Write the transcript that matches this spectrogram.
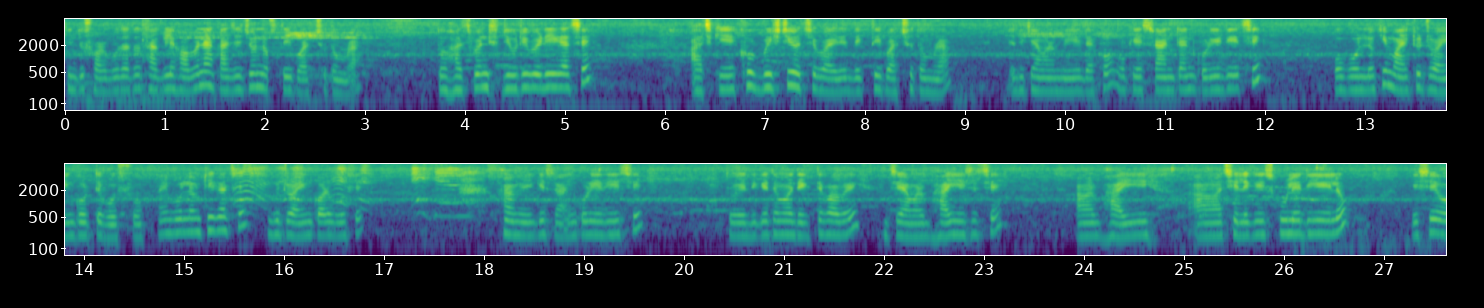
কিন্তু সর্বদা তো থাকলে হবে না, কাজের জন্য। বুঝতেই পারছ তোমরা। তো হাজব্যান্ড ডিউটি বেরিয়ে গেছে। আজকে খুব বৃষ্টি হচ্ছে বাইরে, দেখতেই পাচ্ছ তোমরা। এদিকে আমার মেয়ে দেখো, ওকে স্নান টান করিয়ে দিয়েছি। ও বলল কি, মা, একটু ড্রয়িং করতে বসবো আমি বললাম, ঠিক আছে একটু ড্রয়িং করে বসে। আমি মেয়েকে স্নান করিয়ে দিয়েছি। তো এদিকে তোমরা দেখতে পাবে যে আমার ভাই এসেছে। আমার ভাই, আমার ছেলেকে স্কুলে দিয়ে এলো। এসে ও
